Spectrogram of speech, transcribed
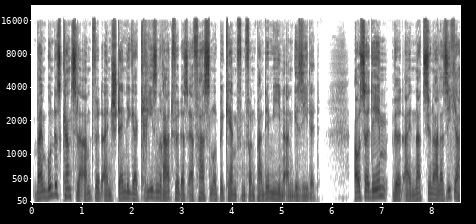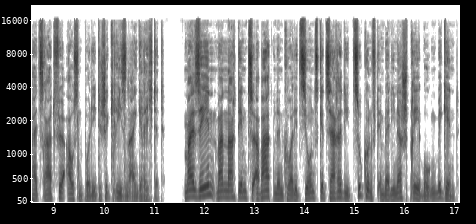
Beim Bundeskanzleramt wird ein ständiger Krisenrat für das Erfassen und Bekämpfen von Pandemien angesiedelt. Außerdem wird ein nationaler Sicherheitsrat für außenpolitische Krisen eingerichtet. Mal sehen, wann nach dem zu erwartenden Koalitionsgezerre die Zukunft im Berliner Spreebogen beginnt.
